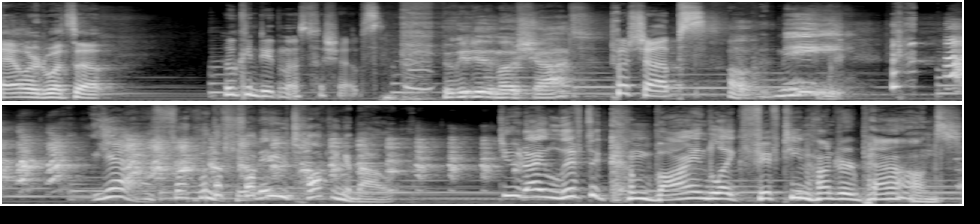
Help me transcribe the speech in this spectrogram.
Allard, what's up? who can do the most push-ups? Who can do the most shots? Push-ups. Oh, me. Yeah, what the fuck are you talking about? Dude, I lift a combined like 1,500 pounds.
